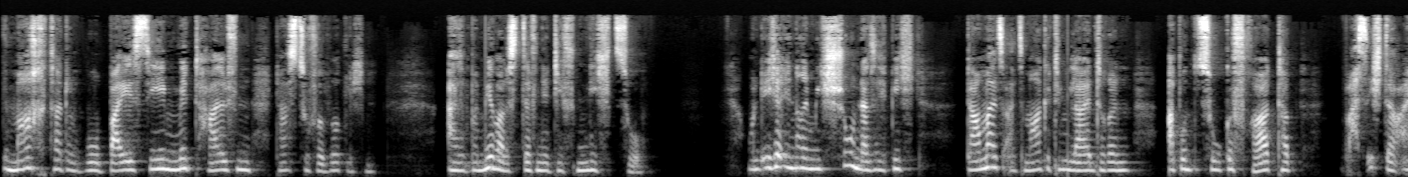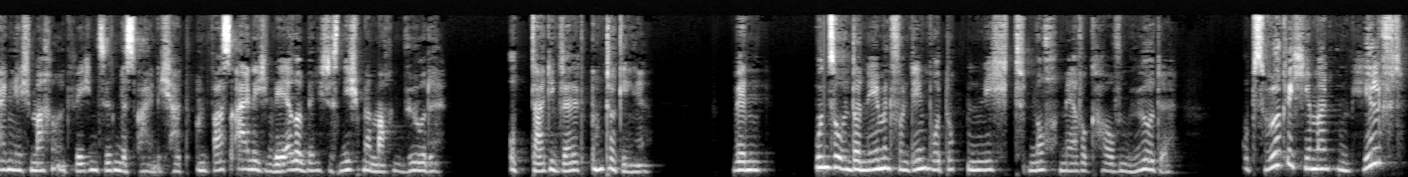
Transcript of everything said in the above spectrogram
gemacht hat und wobei sie mithalfen, das zu verwirklichen. Also bei mir war das definitiv nicht so. Und ich erinnere mich schon, dass ich mich damals als Marketingleiterin ab und zu gefragt habe, was ich da eigentlich mache und welchen Sinn das eigentlich hat und was eigentlich wäre, wenn ich das nicht mehr machen würde. Ob da die Welt unterginge. Wenn unser Unternehmen von den Produkten nicht noch mehr verkaufen würde. Ob es wirklich jemandem hilft,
